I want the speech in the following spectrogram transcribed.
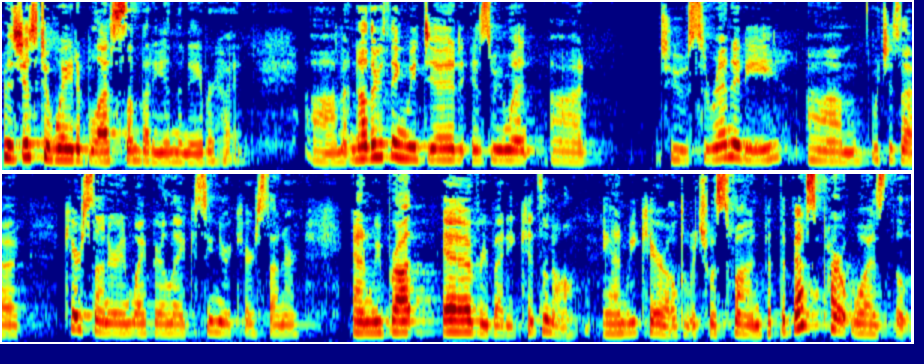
It was just a way to bless somebody in the neighborhood. Um, another thing we did is we went uh, to Cerenity, um, which is a care center in White Bear Lake, a senior care center, and we brought everybody, kids and all, and we caroled, which was fun. But the best part was the,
